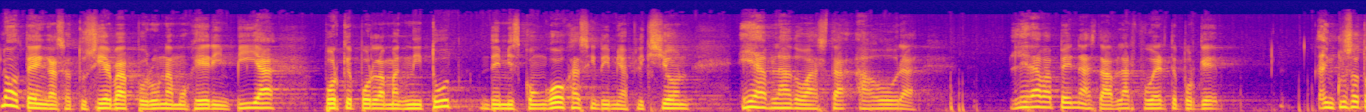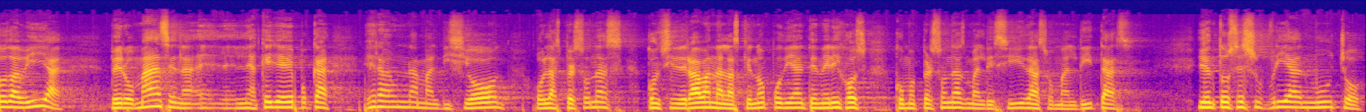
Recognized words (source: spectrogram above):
No tengas a tu sierva por una mujer impía, porque por la magnitud de mis congojas y de mi aflicción he hablado hasta ahora le daba pena hasta hablar fuerte porque incluso todavía, pero más en, aquella época era una maldición o las personas consideraban a las que no podían tener hijos como personas maldecidas o malditas. Y entonces sufrían mucho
